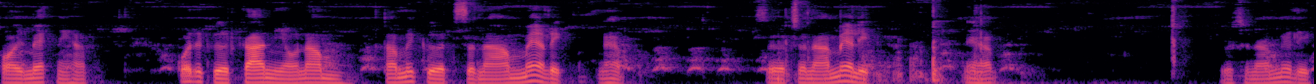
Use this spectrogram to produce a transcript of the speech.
คอยแม็กนี่ครับก็จะเกิดการเหนียวนำทำให้เกิดสนามแม่เหล็กนะครับเกิดสนามแม่เหล็กนี่ครับเกิดสนามแม่เหล็ก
